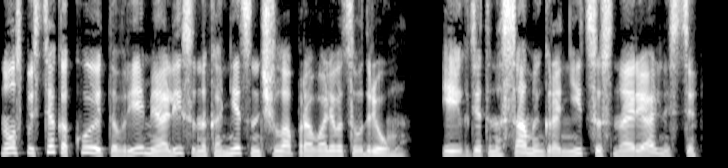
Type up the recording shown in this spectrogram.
Но спустя какое-то время Алиса наконец начала проваливаться в дрему. И где-то на самой границе сна и реальности,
